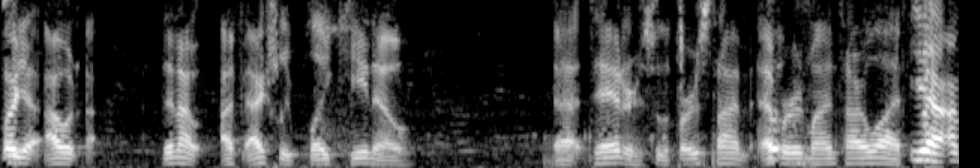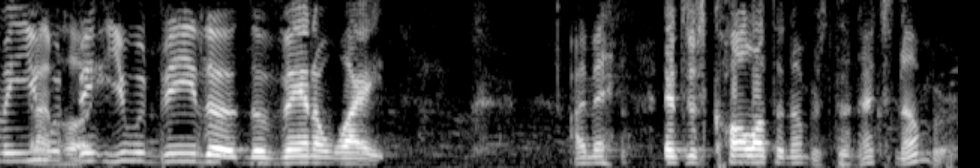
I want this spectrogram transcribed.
so Like- yeah, I would. Then I, I've actually played Keno at Tanner's for the first time ever in my entire life. Yeah, I mean you would hooked. be you would be the the Vanna White I may and just call out the numbers. The next number.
